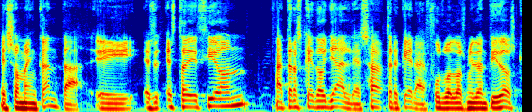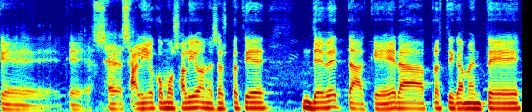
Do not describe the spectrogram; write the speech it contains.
Eso me encanta. Y es- esta edición, atrás quedó ya el desastre que era el Fútbol 2022, que, salió como salió en esa especie de beta que era prácticamente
